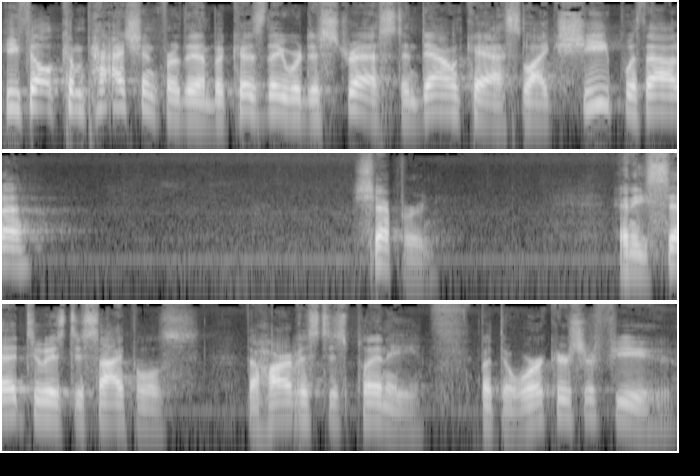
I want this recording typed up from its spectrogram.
he felt compassion for them because they were distressed and downcast, like sheep without a shepherd. And he said to his disciples, The harvest is plenty, but the workers are few.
